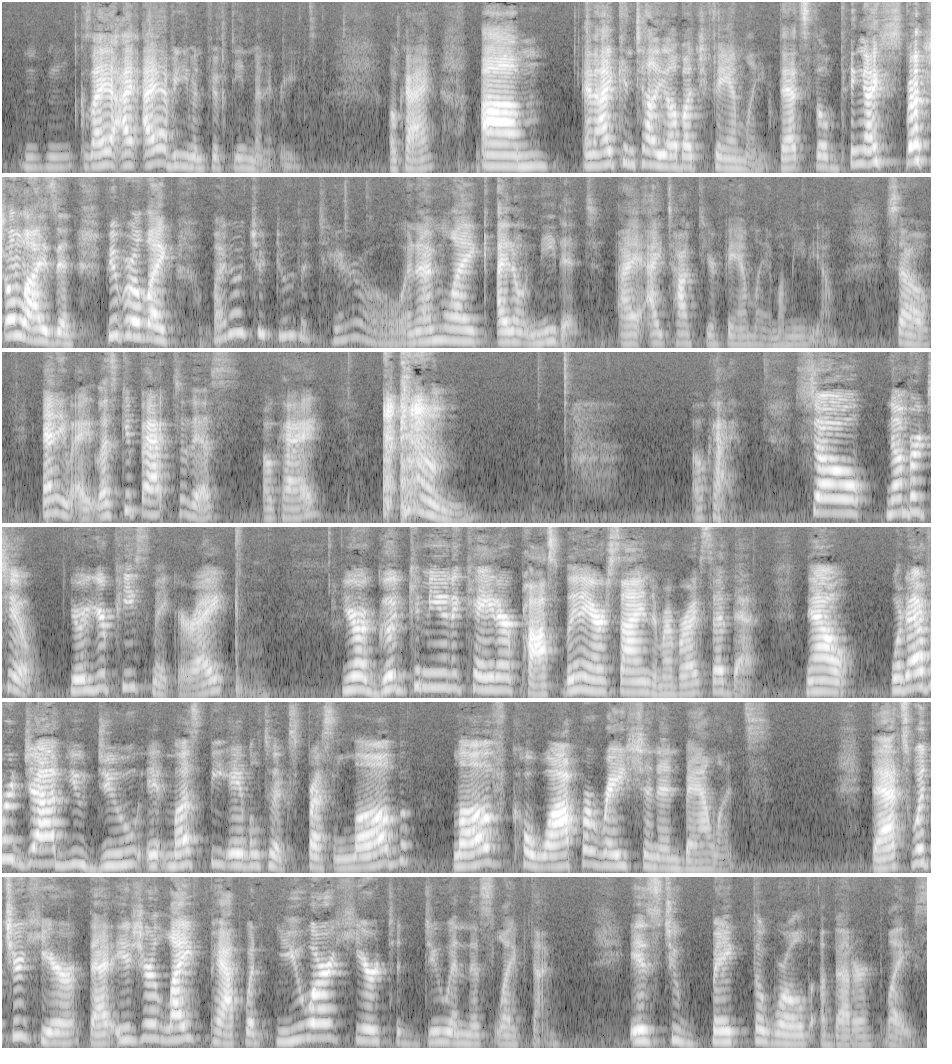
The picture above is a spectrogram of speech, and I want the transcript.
because I, I, I have even fifteen-minute reads. Okay, um, and I can tell you all about your family. That's the thing I specialize in. People are like, "Why don't you do the tarot?" And I'm like, "I don't need it. I, I talk to your family. I'm a medium." So, anyway, let's get back to this. Okay. okay. So, number two, you're your peacemaker, right? Mm-hmm. You're a good communicator, possibly an air sign. Remember, I said that. Now, whatever job you do, it must be able to express love, love, cooperation, and balance. That's what you're here. That is your life path. What you are here to do in this lifetime is to make the world a better place.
